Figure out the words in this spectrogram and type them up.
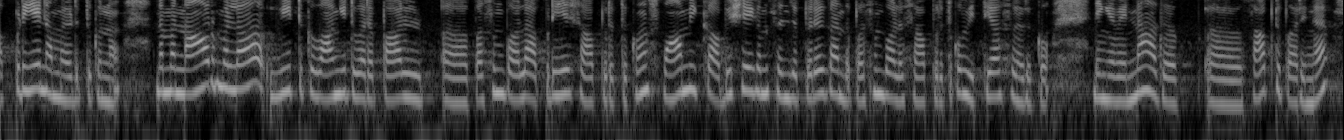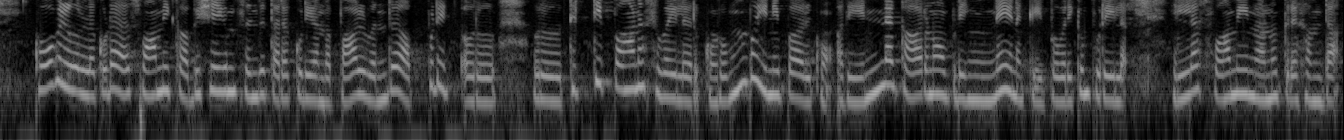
அப்படியே நம்ம எடுத்துக்கணும். நம்ம நார்மலாக வீட்டுக்கு வாங்கிட்டு வர பால் பசும்பாலை அப்படியே சாப்பிட்றதுக்கும் சுவாமிக்கு அபிஷேகம் செஞ்ச பிறகு அந்த பசும்பாலை சாப்பிட்றதுக்கும் வித்தியாசம் இருக்கும். நீங்கள் வேணால் அதை சாப்பிட்டு பாருங்கள் கோவில்களில் கூட சுவாமிக்கு அபிஷேகம் செஞ்சு தரக்கூடிய அந்த பால் வந்து அப்படி ஒரு ஒரு தித்திப்பான சுவையில் இருக்கும். ரொம்ப இனிப்பாக இருக்கும். அது என்ன காரணம் அப்படின்னே எனக்கு இப்போ வரைக்கும் புரியல. எல்லாம் சுவாமியின் அனுக்கிரகம் தான்.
